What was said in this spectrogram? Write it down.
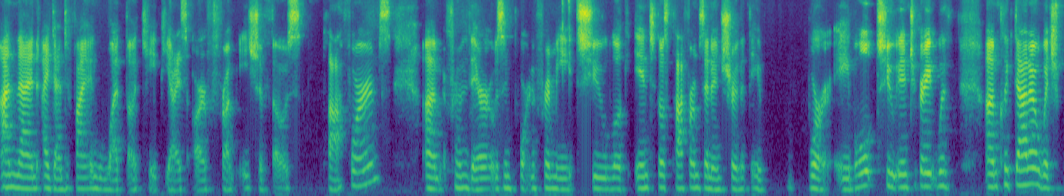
And then identifying what the KPIs are from each of those platforms. Um, from there, it was important for me to look into those platforms and ensure that they were able to integrate with um, ClicData, which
